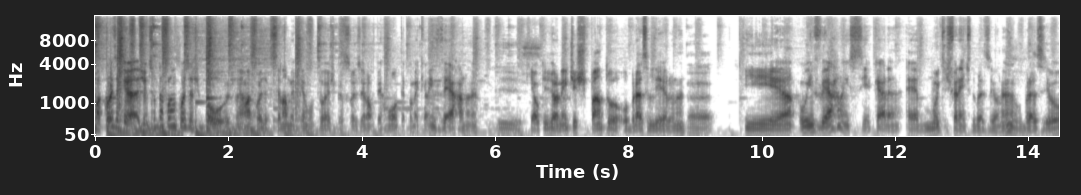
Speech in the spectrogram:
Uma coisa que a gente só tá falando coisas boas, né? Uma coisa que você não me perguntou, as pessoas irão perguntar, é como é que é o inverno, né? Isso. Que é o que geralmente espanta o brasileiro, né? Uhum. E uh, o inverno em si, cara, é muito diferente do Brasil, né? O Brasil,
